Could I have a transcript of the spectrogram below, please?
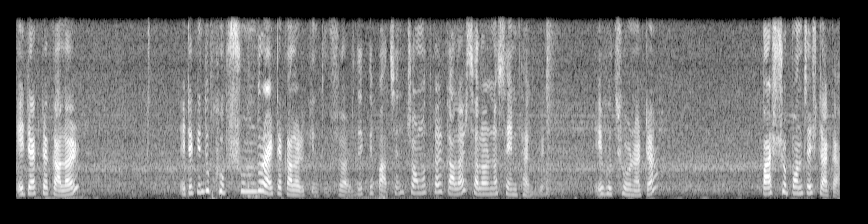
এটা একটা কালার। এটা কিন্তু খুব সুন্দর একটা কালার কিন্তু ফার্স্ট দেখতে পাচ্ছেন? চমৎকার কালার স্যালোনা সেম থাকবে। এ হচ্ছে ওনাটা। পাঁচশো পঞ্চাশ টাকা।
